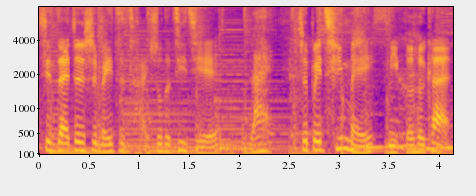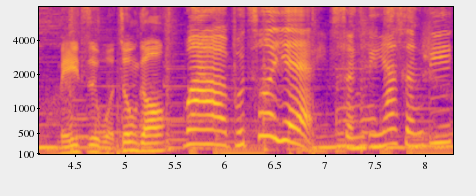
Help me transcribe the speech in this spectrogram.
现在正是梅子采收的季节。来，这杯青梅你喝喝看，梅子我种的哦。哇，不错耶，森迪呀森迪，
